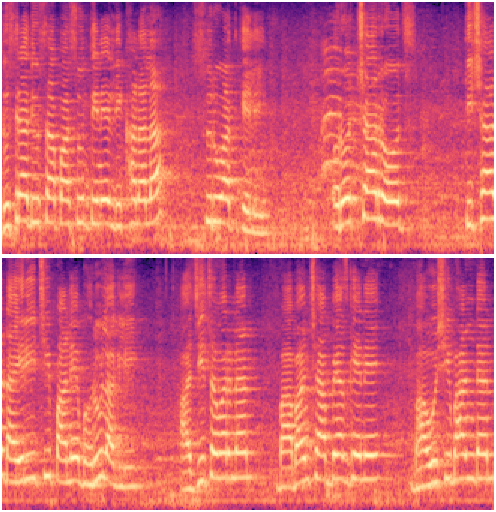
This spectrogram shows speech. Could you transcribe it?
दुसऱ्या दिवसापासून तिने लिखाणाला सुरुवात केली. रोजच्या रोज तिच्या डायरीची पाने भरू लागली. आजीचं वर्णन बाबांचा अभ्यास घेणे भाऊशी भांडण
